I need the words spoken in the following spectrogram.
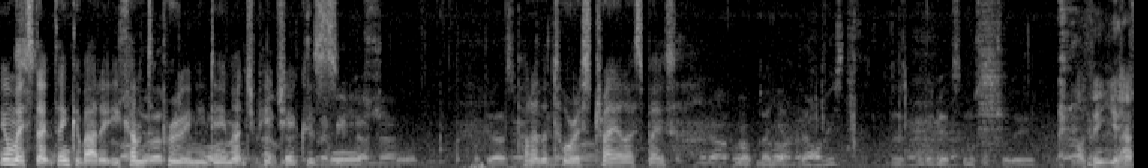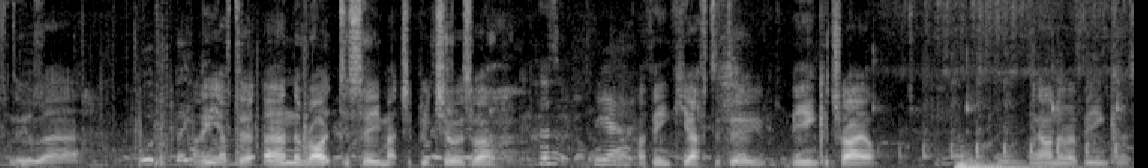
You almost don't think about it. You come to Peru and you do Machu Picchu because it's part of the tourist trail, I suppose. I think you have to. Uh, I think you have to earn the right to see Machu Picchu as well. Yeah. I think you have to do the Inca Trail in honour of the Incas.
